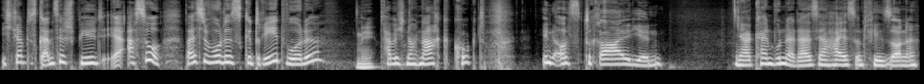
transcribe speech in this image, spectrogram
Ich glaube, das Ganze spielt. Ja, ach so, weißt du, wo das gedreht wurde? nee. Habe ich noch nachgeguckt. In Australien. Ja, kein Wunder, da ist ja heiß und viel Sonne.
